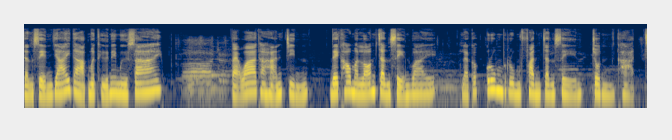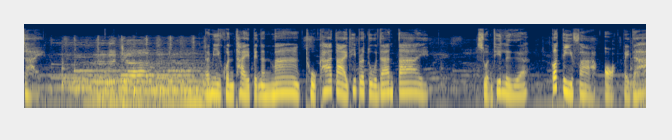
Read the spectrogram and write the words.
จันเสนย้ายดาบมาถือในมือซ้าย แต่ว่าทหารจินได้เข้ามาล้อมจันเสนไว้ แล้วก็กลุ่มรุมฟันจันเสนจนขาดใจ และมีคนไทยเป็นอันมากถูกฆ่าตายที่ประตูด้านใต้ ส่วนที่เหลือ ก็ตีฝ่าออกไปได้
